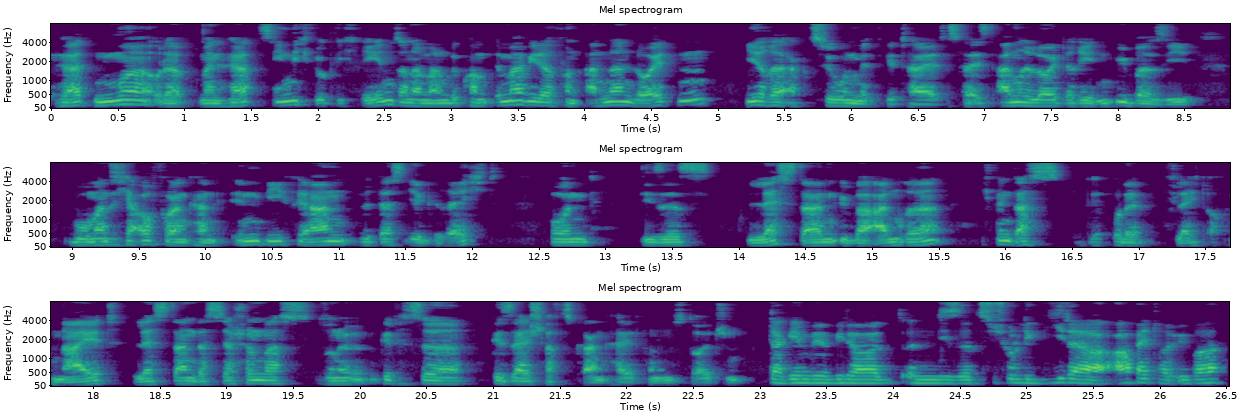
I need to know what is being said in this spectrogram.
hört nur oder man hört sie nicht wirklich reden, sondern man bekommt immer wieder von anderen Leuten ihre Aktion mitgeteilt. Das heißt, andere Leute reden über sie, wo man sich ja auch fragen kann, inwiefern wird das ihr gerecht? Und dieses Lästern über andere, ich finde, das oder vielleicht auch Neid, Lästern, das ist ja schon was, so eine gewisse Gesellschaftskrankheit von uns Deutschen. Da gehen wir wieder in diese Psychologie der Arbeiter über,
